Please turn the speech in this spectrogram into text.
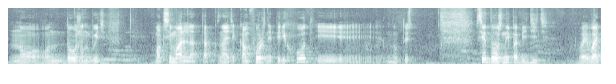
но он должен быть максимально, так, знаете, комфортный переход, и, ну, то есть все должны победить. Воевать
